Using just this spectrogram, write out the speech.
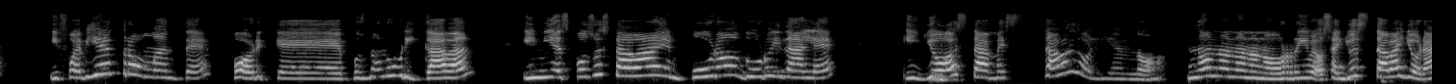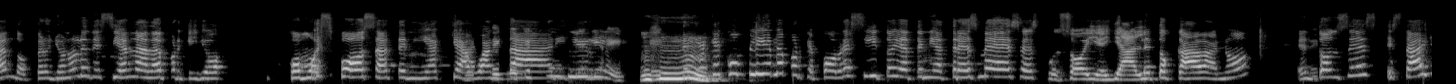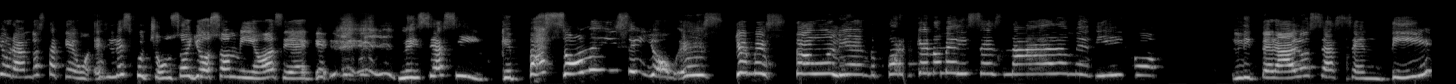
y fue bien traumante porque pues no lubricaban y mi esposo estaba en puro duro y dale y yo estaba, me estaba doliendo. No, no, no, no, no, horrible. O sea, yo estaba llorando, pero yo no le decía nada porque yo como esposa tenía que aguantar. Que cumplirle. Y tenía, tenía, que cumplirle porque pobrecito ya tenía tres meses, pues oye, ya le tocaba, ¿no? Entonces estaba llorando hasta que él le escuchó un sollozo mío, así de que me dice así, ¿qué pasó? Me dice yo, es que me está doliendo, ¿por qué no me dices nada? Me dijo, literal, o sea, sentí,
